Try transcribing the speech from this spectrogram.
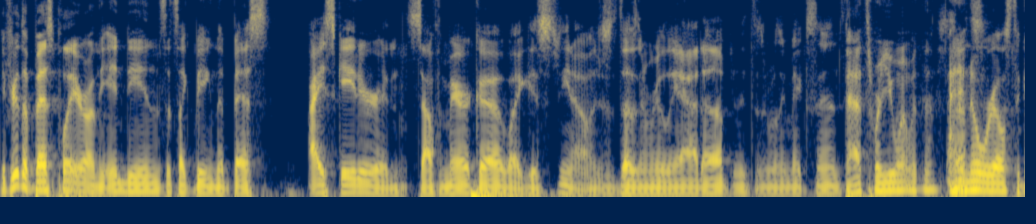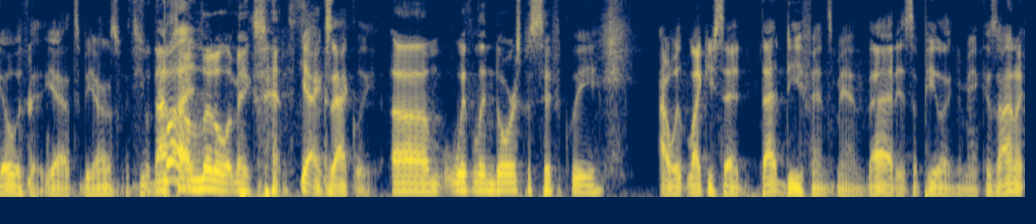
if you're the best player on the Indians, that's like being the best ice skater in South America. Like it's you know it just doesn't really add up. And it doesn't really make sense. That's where you went with this. I didn't know where else to go with it. Yeah, to be honest with you, So that's But- how little it makes sense. yeah, exactly. Um, with Lindor specifically, I would like you said that defense, man, that is appealing to me because I don't.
